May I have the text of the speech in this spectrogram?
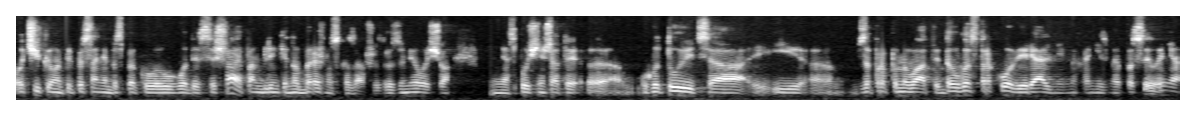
очікуємо підписання безпекової угоди з США. І пан Блінкен обережно сказав, що зрозуміло, що Сполучені Штати е, готуються і е, запропонувати довгострокові реальні механізми посилення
